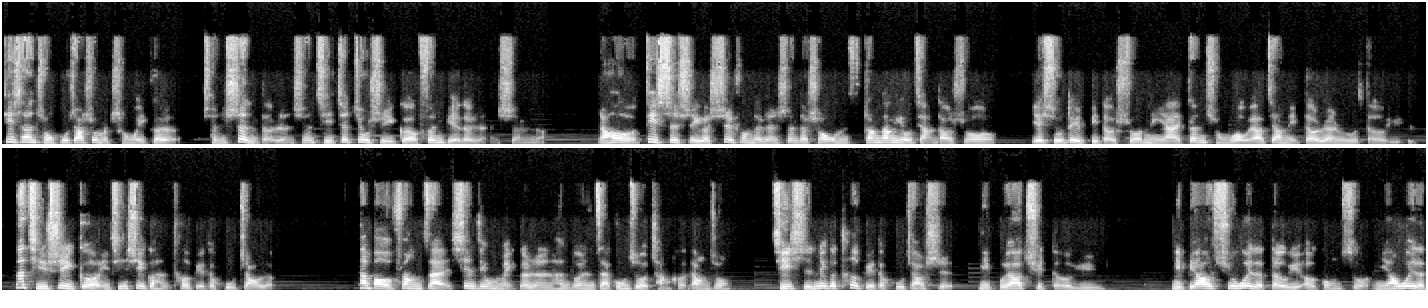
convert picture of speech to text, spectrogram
第三重呼召，是我们成为一个成圣的人生，其实这就是一个分别的人生了。然后第四是一个侍奉的人生的时候，我们刚刚有讲到说。耶稣对彼得说：“你来跟从我，我要叫你得人如得鱼。”那其实是一个，已经是一个很特别的呼召了。他把我放在现今我们每个人，很多人在工作场合当中，其实那个特别的呼召是：你不要去得鱼，你不要去为了得鱼而工作，你要为了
